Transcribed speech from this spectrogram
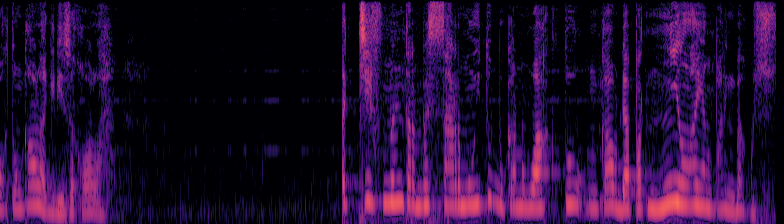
waktu engkau lagi di sekolah, achievement terbesarmu itu bukan waktu engkau dapat nilai yang paling bagus.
